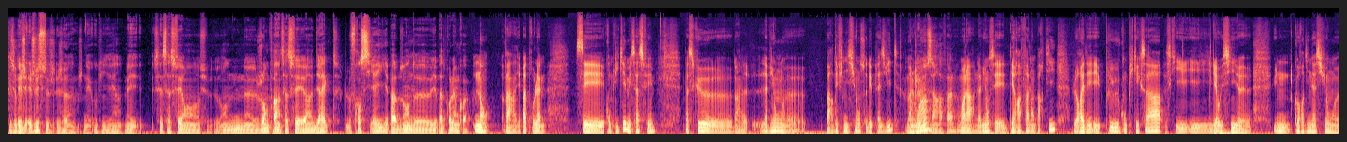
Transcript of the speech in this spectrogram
juste, je, n'ai aucune idée, hein, mais ça, se fait en, en, une jambe, enfin ça se fait en direct, le France-Syrie, il n'y a pas besoin de... il a pas de problème quoi. Non, enfin il n'y a pas de problème. C'est compliqué, mais ça se fait. Parce que euh, ben, l'avion, euh, par définition, se déplace vite, va loin. c'est un rafale Voilà, l'avion, c'est des rafales en partie. Le raid est plus compliqué que ça, parce qu'il y a aussi euh, une coordination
